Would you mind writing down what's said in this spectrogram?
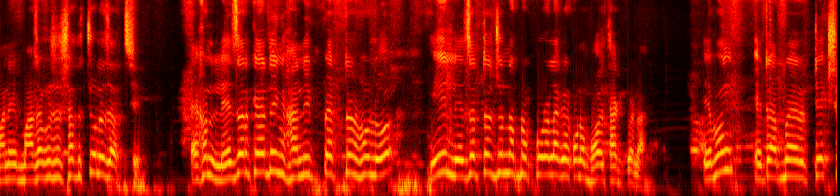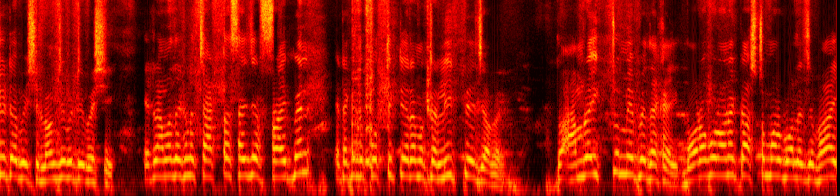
মানে মাজাঘষের সাথে চলে যাচ্ছে। এখন লেজার কাটিং হানি প্যাডটার হলো এই লেজারটার জন্য আপনার পোড়া লাগার কোনো ভয় থাকবে না। এবং এটা আপনার টেকসইটা বেশি লংজিভিটি বেশি। এটা আমাদের এখানে চারটা সাইজের ফ্রাই প্যান এটা কিন্তু প্রত্যেকটা এরকম একটা লিড পেয়ে যাবেন। তো আমরা একটু মেপে দেখাই। বড় বড় অনেক কাস্টমার বলে যে ভাই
